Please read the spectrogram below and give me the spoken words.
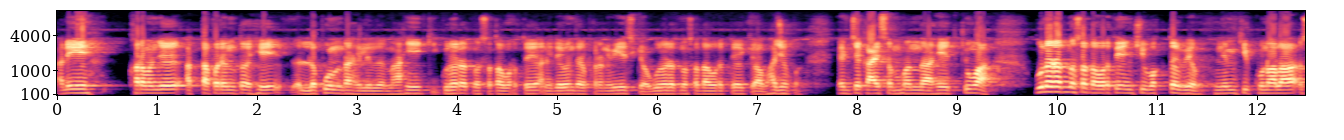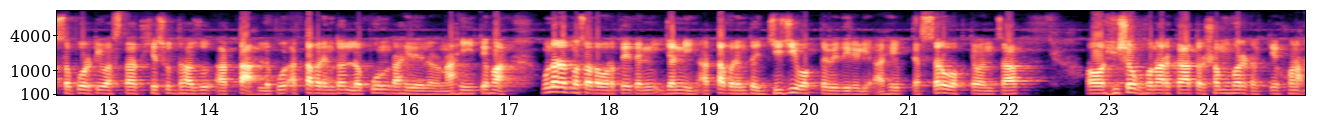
आणि खरं म्हणजे आत्तापर्यंत हे लपून राहिलेलं नाही की गुणरत्न सदावर्ते आणि देवेंद्र फडणवीस किंवा गुणरत्न सदावर्ते किंवा भाजप यांचे काय संबंध आहेत किंवा गुणरत्न सतावर्ते यांची वक्तव्य नेमकी कुणाला सपोर्टिव्ह असतात हे सुद्धा अजून आत्ता लपून आत्तापर्यंत लपून राहिलेलं नाही. तेव्हा गुणरत्न सतावर्ते त्यांनी ज्यांनी आत्तापर्यंत जी जी वक्तव्य दिलेली आहे त्या सर्व वक्तव्यांचा हिशोब होणार का? तर शंभर टक्के होणार.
